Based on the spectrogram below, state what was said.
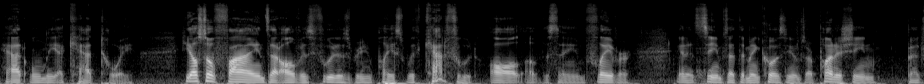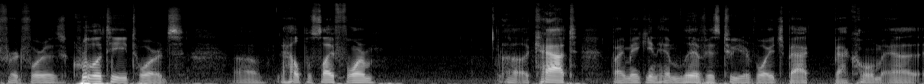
had only a cat toy. He also finds that all of his food is being replaced with cat food, all of the same flavor. And it seems that the Mancosians are punishing Bedford for his cruelty towards uh, a helpless life form, uh, a cat, by making him live his two-year voyage back back home, at,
